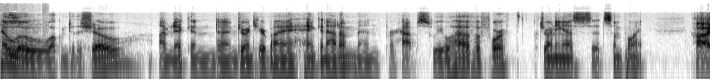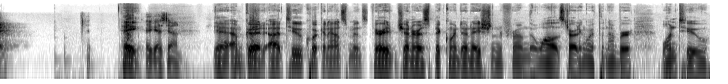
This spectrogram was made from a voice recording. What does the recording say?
Hello, welcome to the show. I'm Nick, and I'm joined here by Hank and Adam, and perhaps we will have a fourth joining us at some point. Hi. Hey. How you guys doing? Yeah, I'm good. Uh, two quick announcements. Very generous Bitcoin donation from the wallet starting with the number 12YK.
